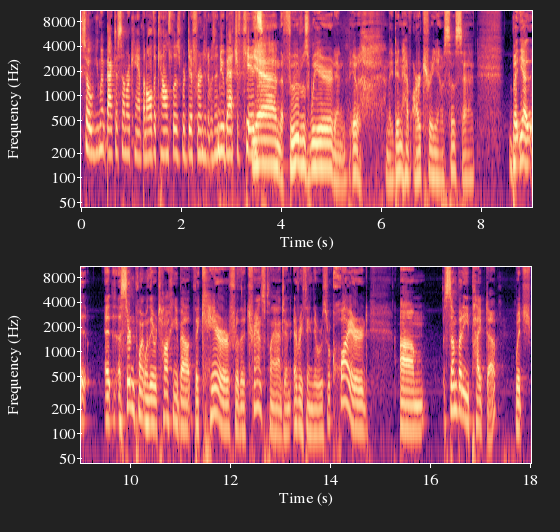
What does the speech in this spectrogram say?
So you went back to summer camp and all the counselors were different and it was a new batch of kids. Yeah, and the food was weird, and it was, and they didn't have archery, and it was so sad. But yeah, at a certain point when they were talking about the care for the transplant and everything that was required, um, somebody piped up, which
